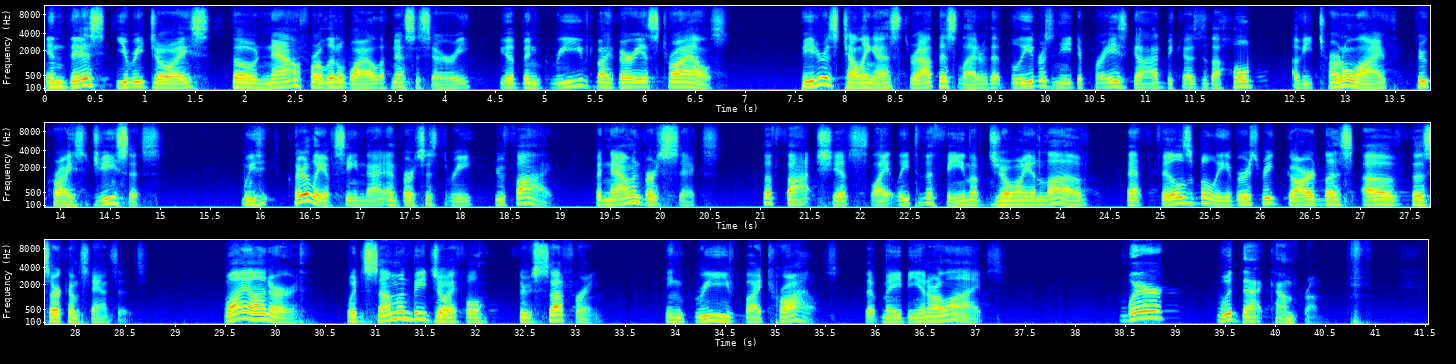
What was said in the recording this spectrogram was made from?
In this you rejoice, though now for a little while, if necessary, you have been grieved by various trials. Peter is telling us throughout this letter that believers need to praise God because of the hope of eternal life through Christ Jesus. We clearly have seen that in verses 3 through 5. But now in verse 6, the thought shifts slightly to the theme of joy and love that fills believers regardless of the circumstances. Why on earth would someone be joyful through suffering and grieved by trials that may be in our lives? Where would that come from?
